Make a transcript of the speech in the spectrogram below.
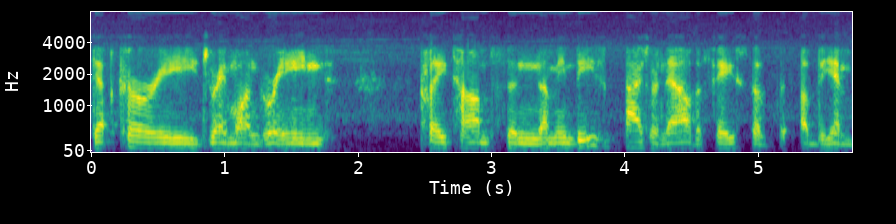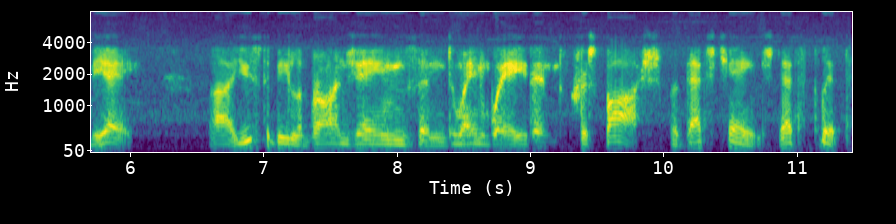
Steph Curry, Draymond Green, Klay Thompson. I mean, these guys are now the face of of the NBA. Uh, used to be LeBron James and Dwyane Wade and Chris Bosh, but that's changed. That's flipped.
